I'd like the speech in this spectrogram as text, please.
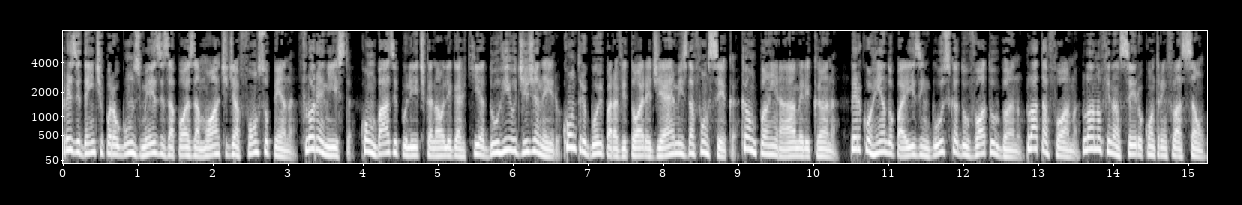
presidente por alguns meses após a morte de Afonso Pena, florenista, com base política na oligarquia do Rio de Janeiro, contribui para a vitória de Hermes da Fonseca, campanha americana, percorrendo o país em busca do voto urbano, plataforma, plano financeiro contra a inflação,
